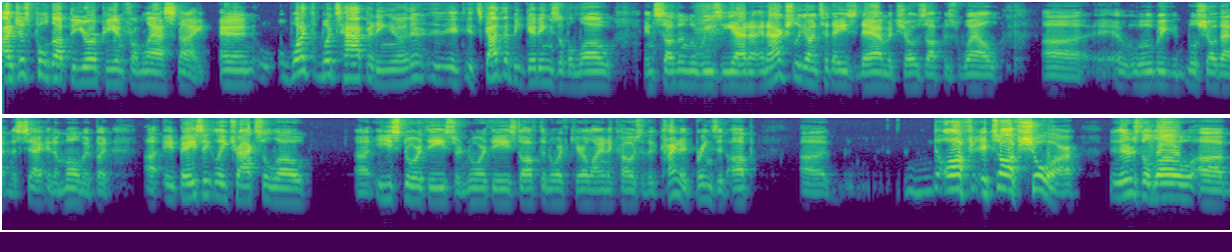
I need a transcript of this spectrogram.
I, just pulled up the European from last night, and what what's happening? You know, there, it, has got the beginnings of a low in southern Louisiana, and actually on today's dam it shows up as well. Uh, we'll, we, will show that in a sec, in a moment, but uh, it basically tracks a low uh, east northeast or northeast off the North Carolina coast, and it kind of brings it up uh, off. It's offshore. There's the low uh,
